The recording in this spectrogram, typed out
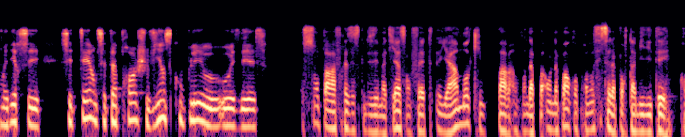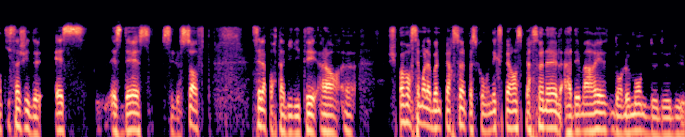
on va dire ces, termes, cette approche vient se coupler au SDS sans paraphraser ce que disait Mathias, en fait, il y a un mot qui on n'a pas, pas encore prononcé, c'est la portabilité. Quand il s'agit de S, SDS, c'est le soft, c'est la portabilité. Alors, euh, je suis pas forcément la bonne personne parce que mon expérience personnelle a démarré dans le monde de, du,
